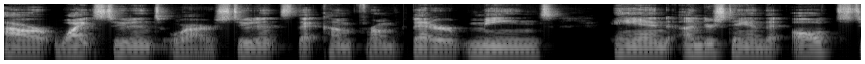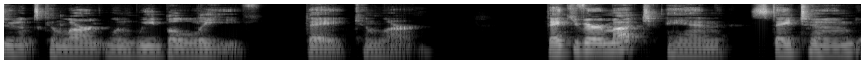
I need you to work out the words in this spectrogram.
our white students or our students that come from better means, and understand that all students can learn when we believe they can learn. Thank you very much and stay tuned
